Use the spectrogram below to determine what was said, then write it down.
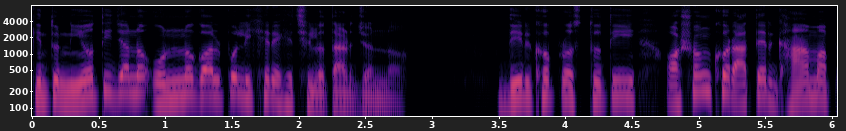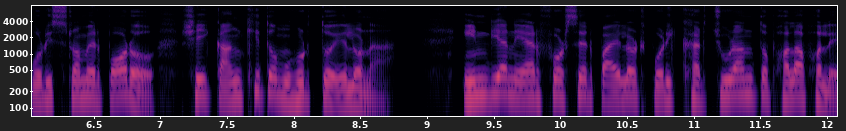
কিন্তু নিয়তি যেন অন্য গল্প লিখে রেখেছিল তার জন্য। দীর্ঘ প্রস্তুতি, অসংখ্য রাতের ঘাম আর পরিশ্রমের পরও সেই কাঙ্ক্ষিত মুহূর্ত এলো না। ইন্ডিয়ান এয়ারফোর্সের পাইলট পরীক্ষার চূড়ান্ত ফলাফলে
